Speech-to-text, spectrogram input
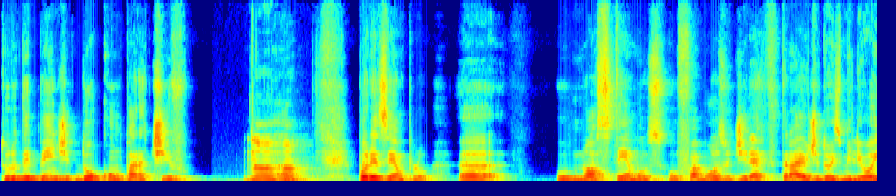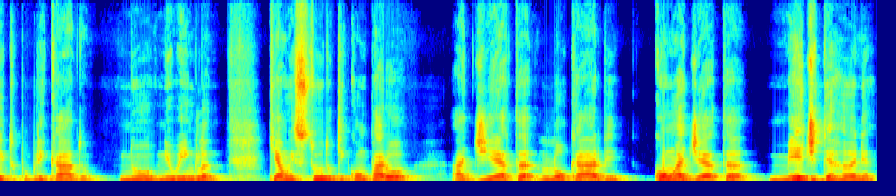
Tudo depende do comparativo. Uhum. Tá? Por exemplo, uh, nós temos o famoso Direct Trial de 2008, publicado no New England, que é um estudo que comparou a dieta low carb com a dieta mediterrânea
